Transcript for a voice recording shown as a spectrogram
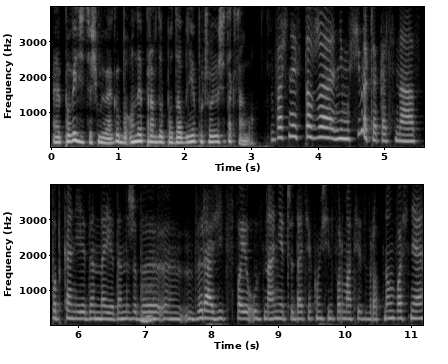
e, powiedzieć coś miłego, bo one prawdopodobnie poczują się tak samo. Ważne jest to, że nie musimy czekać na spotkanie jeden na jeden, żeby mhm. Wyrazić swoje uznanie czy dać jakąś informację zwrotną. Właśnie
